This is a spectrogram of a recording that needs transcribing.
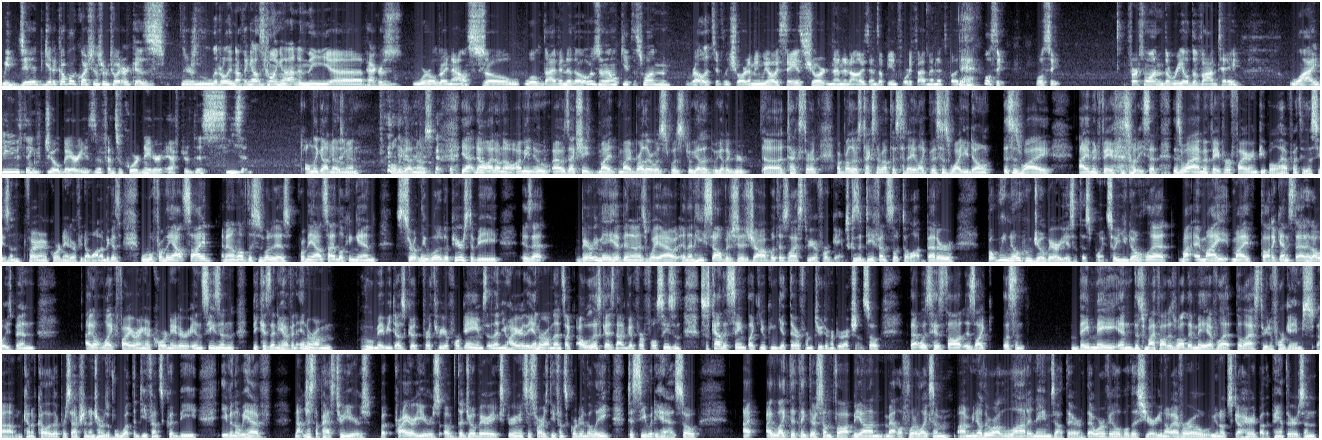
We did get a couple of questions from Twitter because there's literally nothing else going on in the uh, Packers world right now. So we'll dive into those and then we'll keep this one relatively short. I mean, we always say it's short and then it always ends up being 45 minutes, but Yeah. we'll see. We'll see. First one, the real Devante. Why do you think Joe Barry is the defensive coordinator after this season? Only God What do you knows, think? man. Only God knows. yeah, no, I don't know. I mean, I was actually my my brother was was we got a we got a group uh, text thread. My brother was texting about this today. Like, this is why you don't. This is why I am in favor. Is what he said. This is why I'm in favor of firing people halfway through the season, firing a coordinator if you don't want them. Because from the outside, and I don't know if this is what it is. From the outside looking in, certainly what it appears to be is that Barry may have been on his way out, and then he salvaged his job with his last three or four games because the defense looked a lot better. But we know who Joe Barry is at this point, so you don't let my and my my thought against that had always been, I don't like firing a coordinator in season because then you have an interim who maybe does good for three or four games, and then you hire the interim. Then it's like, oh, this guy's not good for a full season. So it's kind of the same. Like you can get there from two different directions. So that was his thought. Is like, listen, they may, and this is my thought as well, they may have let the last three to four games um, kind of color their perception in terms of what the defense could be, even though we have not just the past two years, but prior years of the Joe Barry experience as far as defense coordinator in the league to see what he has. So I, I like to think there's some thought beyond Matt LaFleur likes him. Um, you know, there were a lot of names out there that were available this year. You know, Evero, you know, just got hired by the Panthers and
